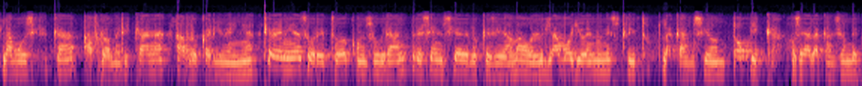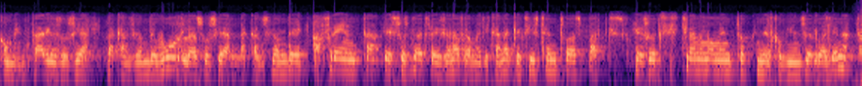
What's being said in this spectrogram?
la música afroamericana, afrocaribeña, que venía sobre todo con su gran presencia de lo que se llama, o lo llamo yo en un escrito, la canción tópica, o sea, la canción de comentario social, la canción de burla social, la canción de afrenta. Eso es una tradición afroamericana que existe en todas partes. Eso existió en un momento en el comienzo del vallenato.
